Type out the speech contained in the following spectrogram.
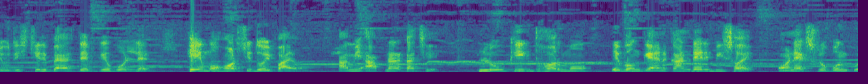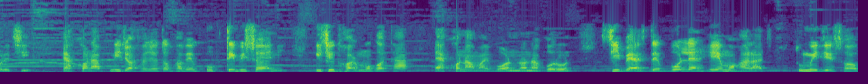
যুধিষ্ঠির ব্যাসদেবকে বললেন, হে মহর্ষি দ্বৈপায়ন, আমি আপনার কাছে লৌকিক ধর্ম এবং জ্ঞানকাণ্ডের বিষয় অনেক শ্রবণ করেছি। এখন আপনি যথাযথভাবে ভক্তি বিষয়ে নি, কিছু ধর্মকথা এখন আমায় বর্ণনা করুন। শ্রী ব্যাসদেব বললেন, হে মহারাজ, তুমি যেসব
